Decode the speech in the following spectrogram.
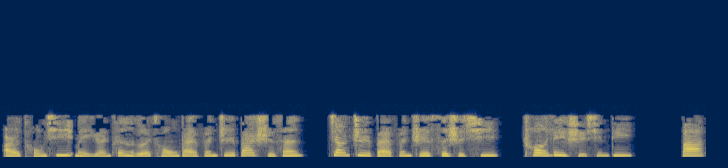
而同期美元份额从百分之八十三降至百分之四十七，创历史新低。八，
